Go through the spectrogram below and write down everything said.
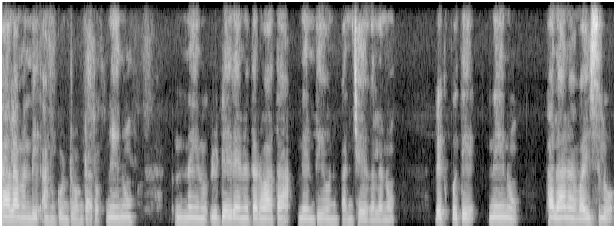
చాలామంది అనుకుంటూ ఉంటారు నేను నేను రిటైర్ అయిన తర్వాత నేను దేవుని పని చేయగలను. లేకపోతే నేను ఫలానా వయసులో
